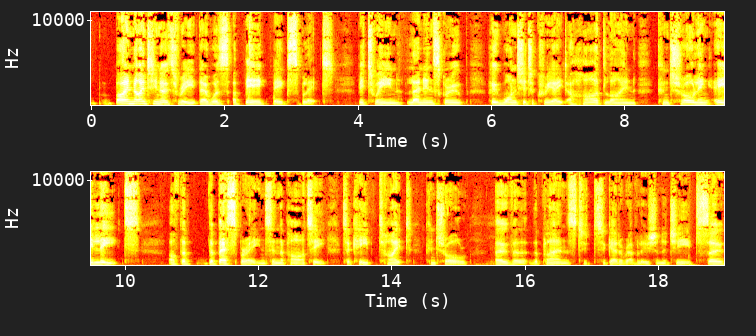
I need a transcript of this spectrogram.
by 1903, there was a big, big split between Lenin's group who wanted to create a hardline controlling elite of the, the best brains in the party to keep tight control over the plans to, to get a revolution achieved. So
